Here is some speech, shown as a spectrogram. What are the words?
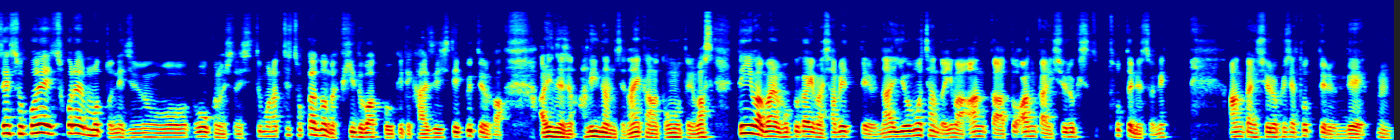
で、そこで、そこでもっとね、自分を多くの人に知ってもらって、そこからどんどんフィードバックを受けて改善していくっていうのがありなんじゃないかなと思っています。で、今、僕が今喋ってる内容もちゃんと今アンカーとアンカーに収録して撮ってるんですよね。アンカーに収録して撮ってるんで、うん。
